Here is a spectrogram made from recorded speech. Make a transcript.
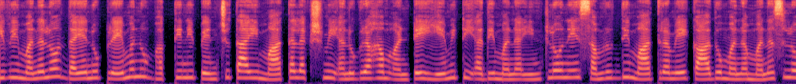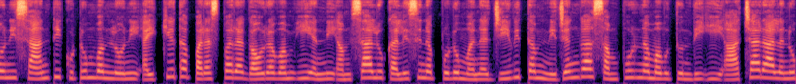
ఇవి మనలో దయను ప్రేమను భక్తిని పెంచుతాయి. మాతలక్ష్మి అనుగ్రహం అంటే ఏమిటి? అది మన ఇంట్లోనే సమృద్ధి మాత్రమే కాదు మన మనసులోని శాంతి కుటుంబంలోని ఐక్యత పరస్పర గౌరవం ఈ అన్ని అంశాలు కలిసినప్పుడు మన జీవితం నిజంగా సంపూర్ణమవుతుంది. ఈ ఆచారాలను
